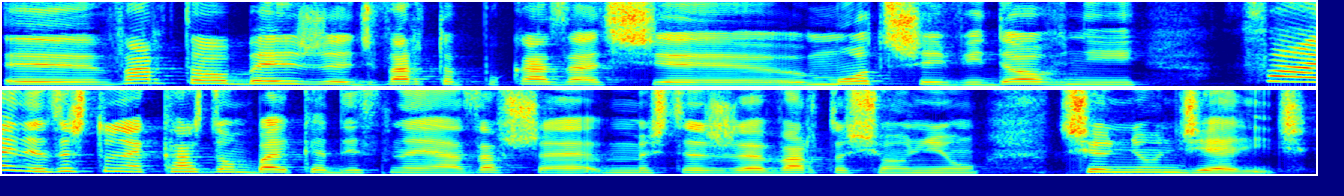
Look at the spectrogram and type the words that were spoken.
Yy, warto obejrzeć, warto pokazać młodszej widowni. Fajne, zresztą jak każdą bajkę Disneya, zawsze myślę, że warto się nią, się nią dzielić.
